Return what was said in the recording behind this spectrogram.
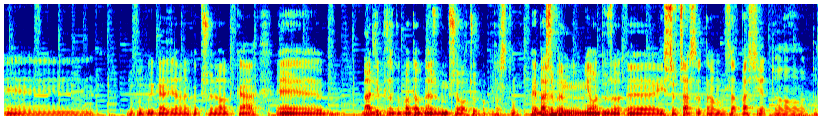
Yy, Republika Zielonego Przylądka. Yy, bardziej prawdopodobne, żebym przeoczył po prostu. Chyba, żebym miał dużo yy, jeszcze czasu tam w zapasie, to, to,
